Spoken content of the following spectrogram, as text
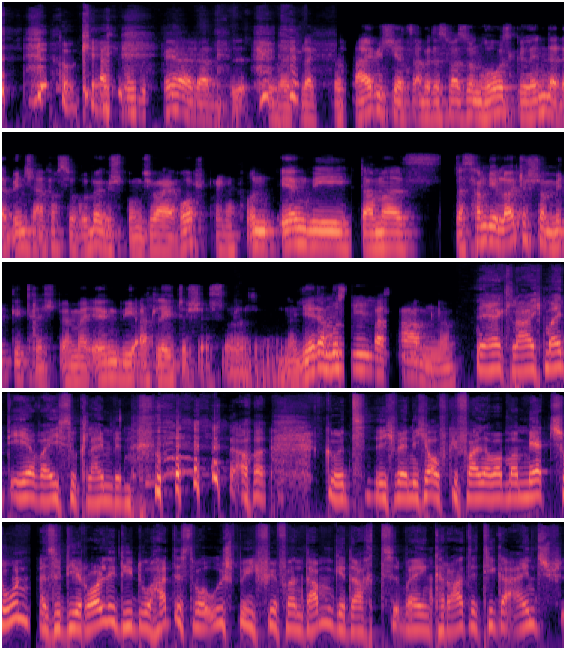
okay. Ja, da, oder vielleicht bleibe ich jetzt, aber das war so ein hohes Geländer, da bin ich einfach so rübergesprungen. Ich war ja Hochspringer. Und irgendwie damals, das haben die Leute schon mitgekriegt, wenn man irgendwie athletisch ist oder so. Ne? Jeder muss mhm. was haben. Ne? Ja, klar, ich meinte eher, weil ich so klein bin. aber gut, ich wäre nicht aufgefallen. Aber man merkt schon, also die Rolle, die du hattest, war ursprünglich für Van Damme gedacht, weil in Karate Tiger 1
